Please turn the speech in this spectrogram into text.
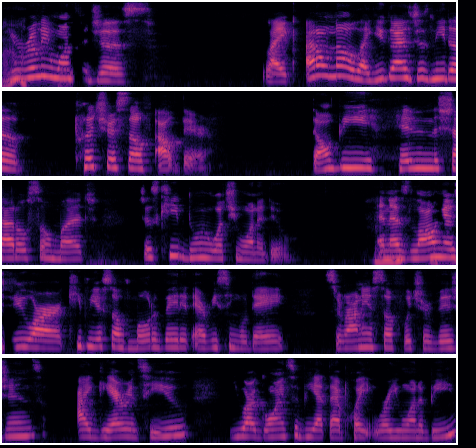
Wow. You really want to just like I don't know, like you guys just need to put yourself out there. Don't be hidden in the shadows so much. Just keep doing what you want to do. Mm-hmm. And as long as you are keeping yourself motivated every single day, surrounding yourself with your visions, I guarantee you, you are going to be at that point where you want to be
